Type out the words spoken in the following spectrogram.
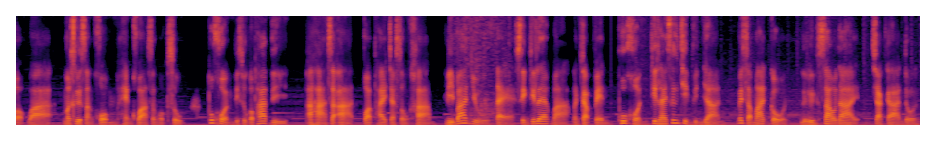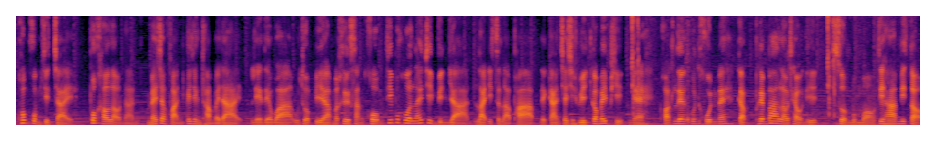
บอกว่า มันคือสังคมแห่งความสงบสุข ผู้คนมีสุขภาพดีอาหารสะอาดปลอดภัยจากสงคราม มีบ้านอยู่แต่สิ่งที่แลกมามันกลับเป็นผู้คนที่ไร้ซึ่งจิตวิญญาณ ไม่สามารถโกรธหรือเศร้าได้ จากการโดนควบคุมจิตใจ พวกเขาเหล่านั้นแม้จะฝันก็ยังทำไม่ได้ เรียกได้ว่าอูโทเปียมันคือสังคมที่ผู้คนไร้จิตวิญญาณไร้อิสระภาพ ในการใช้ชีวิตก็ไม่ผิดไงพอตเรื่องคุ้นๆไหมกับเพื่อนบ้านเราแถวนี้ ส่วนมุมมองที่ฮาร์มีต่อ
